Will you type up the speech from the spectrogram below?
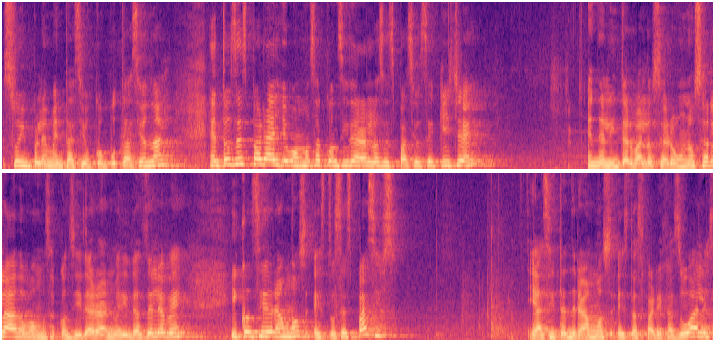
su implementación computacional. Entonces para ello vamos a considerar los espacios XY, en el intervalo 0, 1 cerrado vamos a considerar medidas de LB y consideramos estos espacios. Y así tendríamos estas parejas duales.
